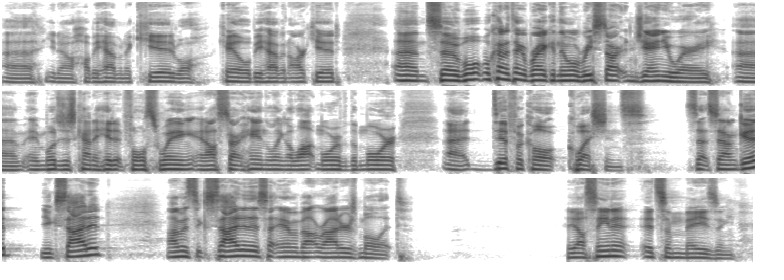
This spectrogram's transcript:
Uh, you know, I'll be having a kid. Well, Kayla will be having our kid. Um, so we'll we'll kind of take a break and then we'll restart in January, um, and we'll just kind of hit it full swing. And I'll start handling a lot more of the more uh, difficult questions. Does that sound good? You excited? I'm as excited as I am about Ryder's mullet. Have y'all seen it? It's amazing.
